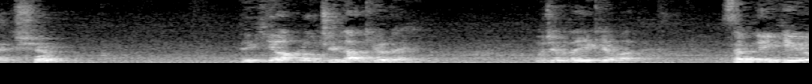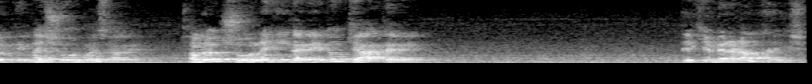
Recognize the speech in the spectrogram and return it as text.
एक्शन देखिए आप लोग चिल्ला क्यों रहे? हैं मुझे बताइए क्या बात है। सर देखिए लोग कितना शोर मचा रहे हैं। हम लोग शो नहीं करें तो क्या करें? देखिए मेरा नाम हरीश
